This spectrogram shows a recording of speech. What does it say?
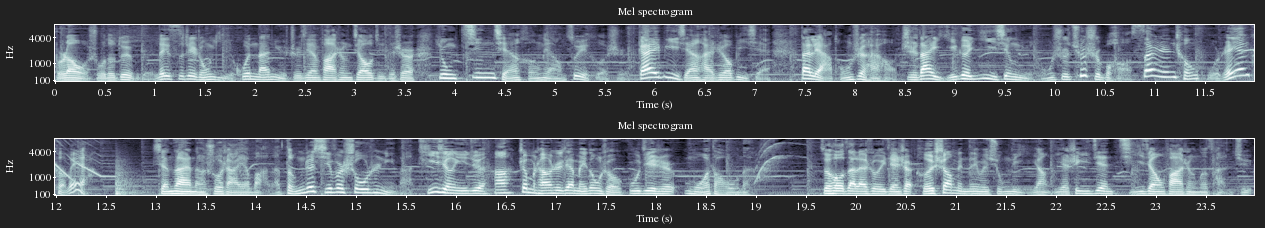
不知道我说的对不对？类似这种已婚男女之间发生交集的事儿，用金钱衡量最合适。该避嫌还是要避嫌。带俩同事还好，只带一个异性女同事确实不好。三人成虎，人言可畏啊！现在呢，说啥也晚了，等着媳妇收拾你吧。提醒一句啊，这么长时间没动手，估计是磨刀呢。最后再来说一件事儿，和上面那位兄弟一样，也是一件即将发生的惨剧。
